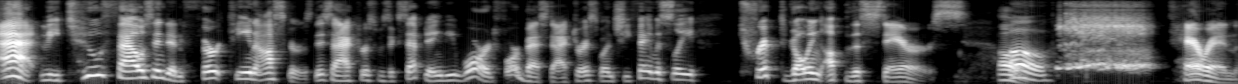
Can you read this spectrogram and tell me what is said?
At the 2013 Oscars, this actress was accepting the award for Best Actress when she famously tripped going up the stairs. oh, Oh, Karen.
